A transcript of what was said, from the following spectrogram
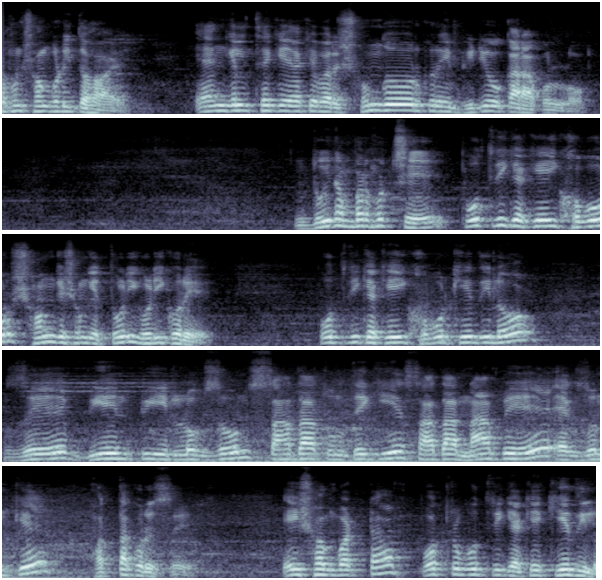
যখন সংঘটিত হয়, অ্যাঙ্গেল থেকে একেবারে সুন্দর করে এই ভিডিও কারা করল? দুই নম্বর হচ্ছে, পত্রিকাকে এই খবর সঙ্গে সঙ্গে তড়িঘড়ি করে পত্রিকাকে এই খবর কে দিল? যে বিএনপির লোকজন চাঁদা তুলতে গিয়ে চাঁদা না পেয়ে একজনকে হত্যা করেছে। এই সংবাদটা পত্রপত্রিকাকে কে দিল?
